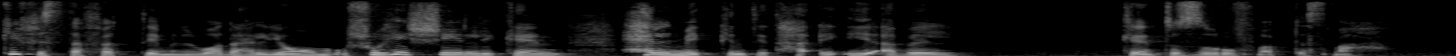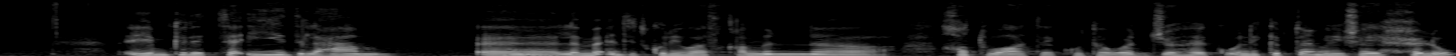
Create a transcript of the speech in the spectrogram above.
كيف استفدتي من الوضع اليوم؟ وشو هي الشيء اللي كان حلمك كنت تحققيه قبل كانت الظروف ما بتسمح؟ يمكن التأييد العام. آه. لما أنت تكوني واثقة من آه، خطواتك وتوجهك وإنك بتعملي شيء حلو.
